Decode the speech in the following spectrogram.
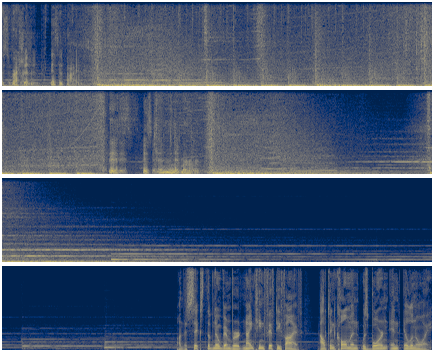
Discretion is advised. This is 10 Minute Murder. On the 6th of November 1955, Alton Coleman was born in Illinois.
